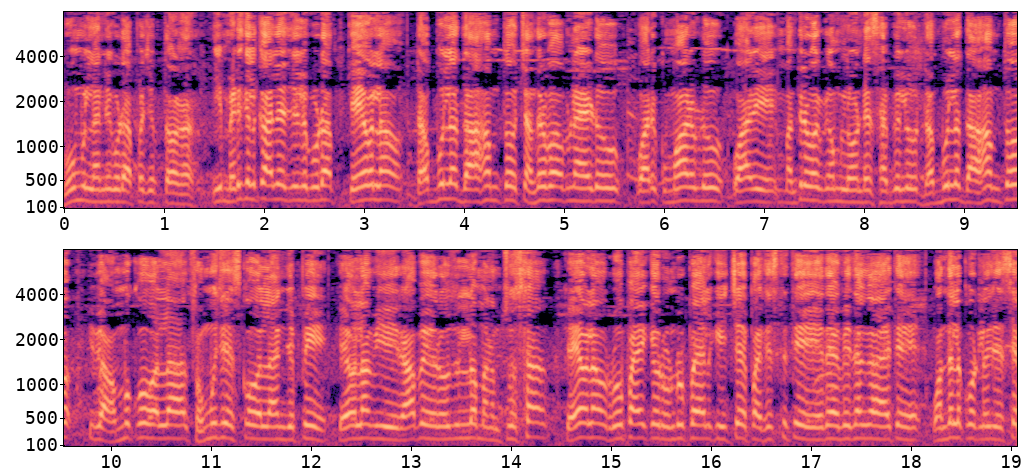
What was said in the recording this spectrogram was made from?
భూములన్నీ కూడా అప్పచెప్తా ఉన్నారు. ఈ మెడికల్ కాలేజీలు కూడా కేవలం డబ్బుల దాహంతో చంద్రబాబు నాయుడు వారి కుమారుడు వారి మంత్రివర్గంలో ఉండే సభ్యులు డబ్బుల దాహంతో ఇవి అమ్ముకోవాలా సొమ్ము చేసుకోవాలా అని చెప్పి కేవలం ఈ రాబోయే రోజుల్లో మనం చూస్తాం. కేవలం రూపాయికి రెండు రూపాయలకి ఇచ్చే పరిస్థితి ఏదే విధంగా అయితే వందల కోట్లు చేసే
